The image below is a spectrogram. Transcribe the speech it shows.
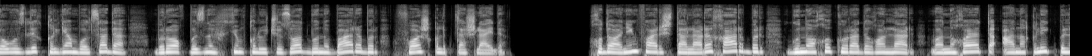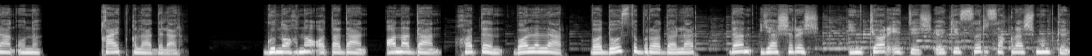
yovuzlik qilgan bo'lsada biroq bizni hukm qiluvchi zot buni baribir fosh qilib tashlaydi. Xudoning farishtalari har bir gunohi ko'radiganlar va nihoyatda aniqlik bilan uni qayd qiladilar. Gunohni otadan onadan xotin bolalar va do'st birodarlardan yashirish inkor etish yoki sir saqlash mumkin.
